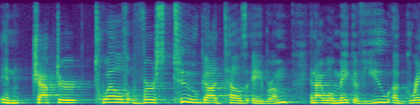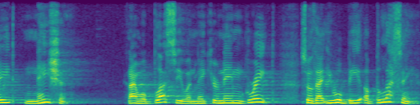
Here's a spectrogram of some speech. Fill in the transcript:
In chapter 12, verse 2, God tells Abram, And I will make of you a great nation, and I will bless you and make your name great, so that you will be a blessing.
